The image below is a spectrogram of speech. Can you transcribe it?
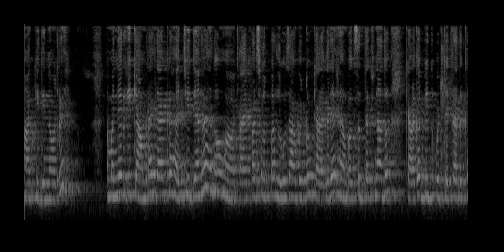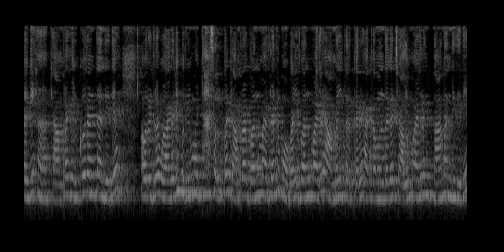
ಹಾಕಿದ್ದೀನಿ ನೋಡಿರಿ. ನಮ್ಮ ಮನೆಯವ್ರಿಗೆ ಕ್ಯಾಮ್ರಾ ಹಿಡ್ಯಾಕೆ ಹಚ್ಚಿದ್ದೆ ಅಂದರೆ ಅದು ಟ್ರೈಪಾಡ್ ಸ್ವಲ್ಪ ಲೂಸ್ ಆಗಿಬಿಟ್ಟು ಕೆಳಗಡೆ ಬಗ್ಸಿದ ತಕ್ಷಣ ಅದು ಕೆಳಗೆ ಬಿದ್ದು ಬಿಡ್ತೈತ್ರಿ. ಅದಕ್ಕಾಗಿ ಕ್ಯಾಮ್ರಾ ಅಂತ ಅಂದಿದ್ದೆ. ಅವ್ರು ಇದ್ರೆ ಒಳಗಡೆ ಹುರಿ ಮಟ್ಟ ಸ್ವಲ್ಪ ಕ್ಯಾಮ್ರಾ ಬಂದ್ ಮಾಡಿರಿ ಅಂದ್ರೆ ಮೊಬೈಲ್ ಬಂದ್ ಮಾಡಿರಿ. ಆಮೇಲೆ ತರಕಾರಿ ಹಾಕೊಂಬಂದಾಗ ಚಾಲು ಮಾಡಿರಿ ಅಂತ ನಾನು ಅಂದಿದ್ದೀನಿ.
